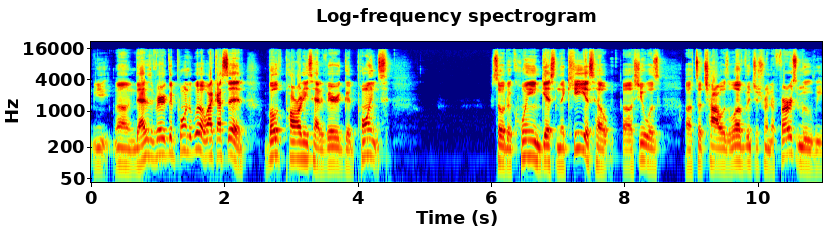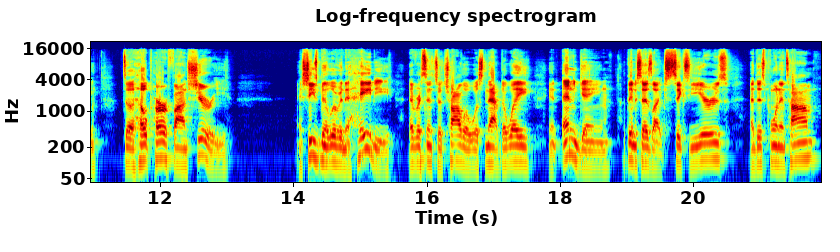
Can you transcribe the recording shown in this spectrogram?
you, uh, that is a very good point of will." Like I said, both parties had very good points. So the Queen gets Nakia's help. Uh, she was uh, T'Challa's love interest from the first movie to help her find Shuri, and she's been living in Haiti ever since T'Challa was snapped away in Endgame. I think it says like six years at this point in time.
